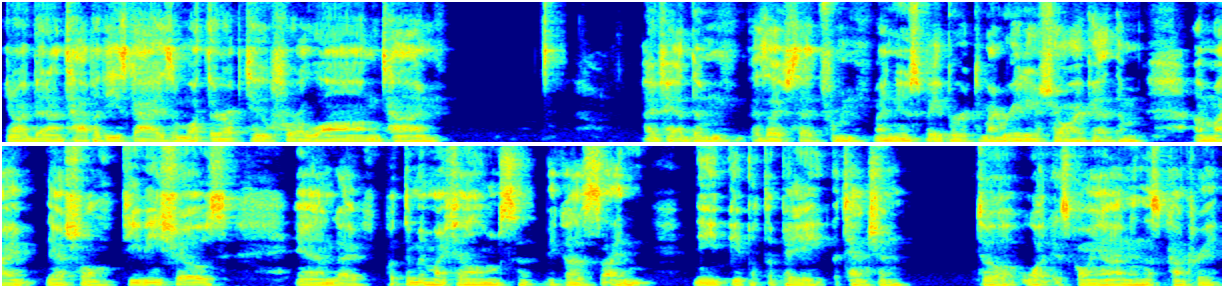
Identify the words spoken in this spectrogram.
you know, I've been on top of these guys and what they're up to for a long time. I've had them, as I've said, from my newspaper to my radio show. I've had them on my national TV shows, and I've put them in my films because I need people to pay attention to what is going on in this country.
